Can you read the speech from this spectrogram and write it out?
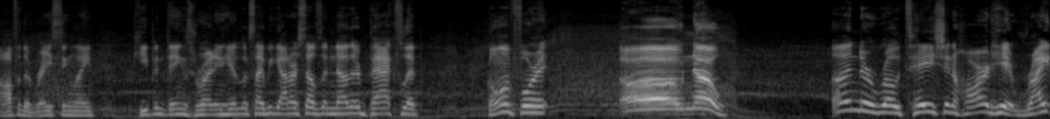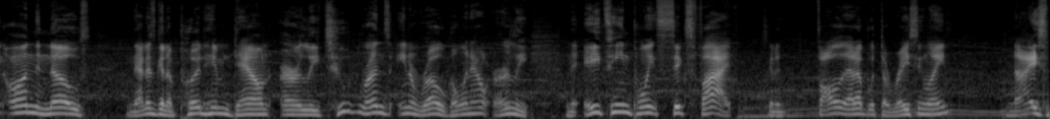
off of the racing lane. Keeping things running here. Looks like we got ourselves another backflip. Going for it. Oh, no! Under rotation, hard hit right on the nose. And that is going to put him down early. Two runs in a row going out early. And the 18.65 is going to follow that up with the racing lane. Nice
